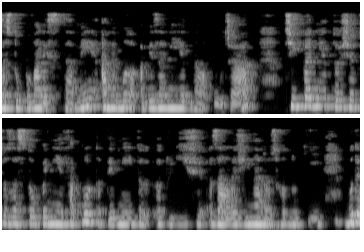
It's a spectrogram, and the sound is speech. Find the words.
zastupovali sami, anebo aby za ně jednal úřad. Případně to, že to zastoupení je fakultativní, to, tudíž záleží na rozhodnutí, bude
